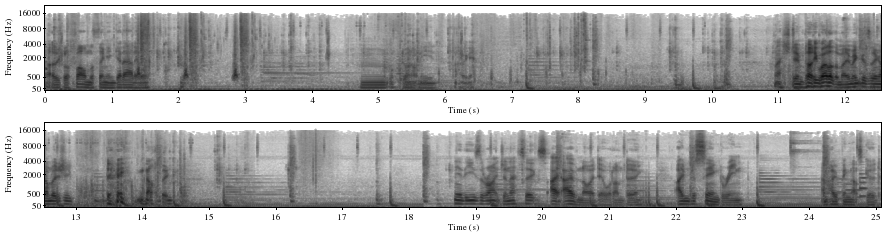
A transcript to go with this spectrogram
I just gotta farm the thing and get out of here. Hmm, what do I not need? There we go. I'm actually doing bloody well at the moment, considering I'm literally doing nothing. Of these the right genetics? I, I have no idea what I'm doing. I'm just seeing green. I'm hoping that's good.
